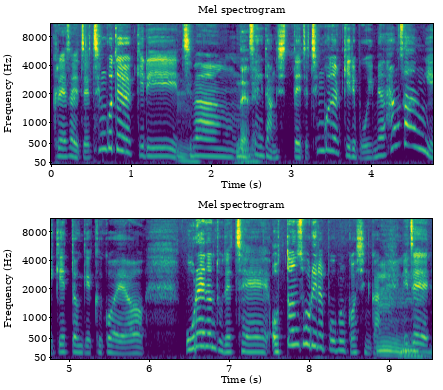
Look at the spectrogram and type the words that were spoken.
그래서 이제 친구들끼리 음. 지망생. 당시 때 이제 친구들끼리 모이면 항상 얘기했던 게 그거예요. 올해는 도대체 어떤 소리를 뽑을 것인가. 음. 이제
